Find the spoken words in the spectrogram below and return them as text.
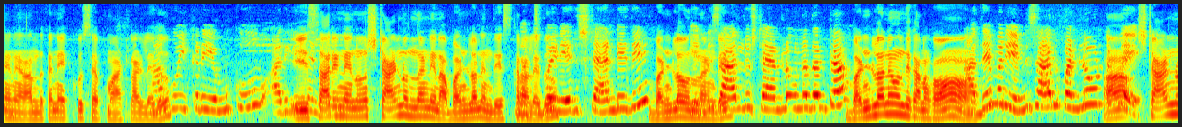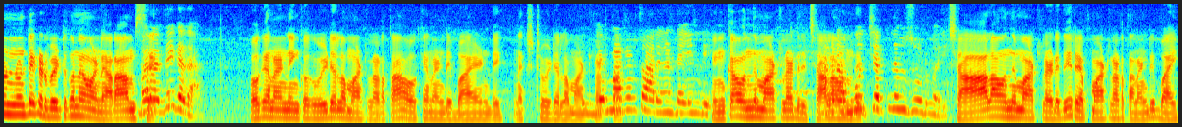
నేను అందుకని ఎక్కువసేపు మాట్లాడలేదు. నాకు ఇక్కడ ఎముకు ఈసారి నేను స్టాండ్ ఉందండి నా బండిలో నేను తీసుకురాలేదు. ఏది స్టాండ్ ఇది? బండిలో ఉందండి. స్టాండ్లో ఉన్నదంట? బండిలోనే ఉంది కనకం. అదే మరి ఎన్నిసార్లు బండిలో స్టాండ్ ఉండి ఉంటే ఇక్కడ పెట్టుకునేవాడిని ఆరామ్సే. అదే కదా. ఓకేనండి ఇంకొక వీడియోలో మాట్లాడతా. ఓకేనండి బాయ్ అండి. నెక్స్ట్ వీడియోలో మాట్లాడతా. ఇంకా ఉంది మాట్లాడేది చాలా ఉంది. చాలా ఉంది మాట్లాడేది. రేపు మాట్లాడతానండి బాయ్.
